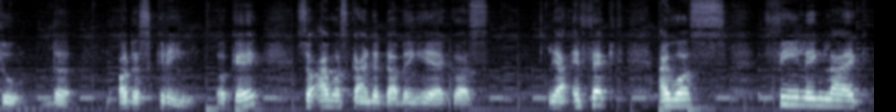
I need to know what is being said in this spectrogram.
to the other screen. Okay? So I was kind of dubbing here because yeah in fact I was feeling like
